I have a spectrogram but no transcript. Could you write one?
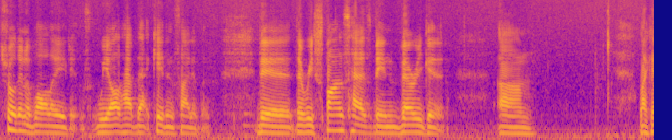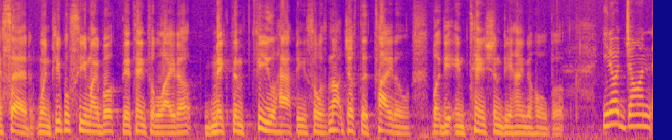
children of all ages. We all have that kid inside of us. The, the response has been very good. Um, like I said, when people see my book, they tend to light up, make them feel happy. So it's not just the title, but the intention behind the whole book. You know, John,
